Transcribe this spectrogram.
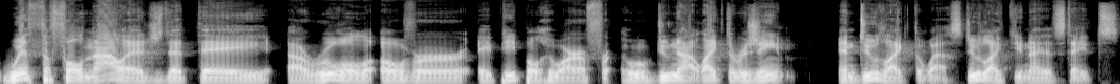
with the full knowledge that they uh, rule over a people who are who do not like the regime and do like the West, do like the United States,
